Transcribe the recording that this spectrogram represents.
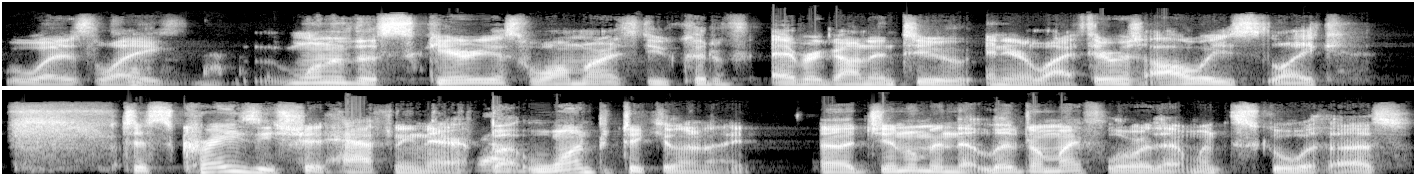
was like one of the scariest Walmarts you could have ever gone into in your life. There was always like just crazy shit happening there. Yeah. But one particular night, a gentleman that lived on my floor that went to school with us,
